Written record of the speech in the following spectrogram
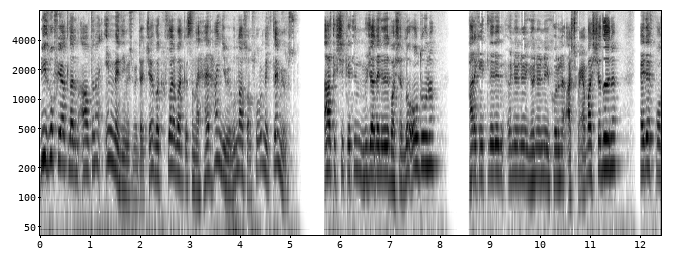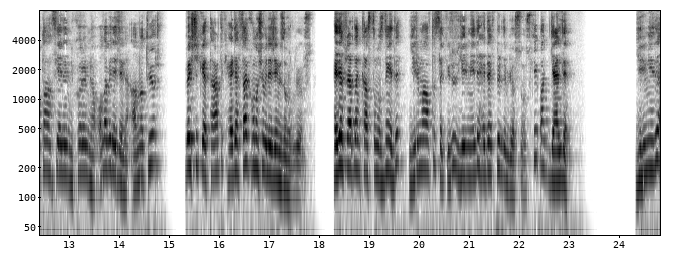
Biz bu fiyatların altına inmediğimiz müddetçe Vakıflar Bankası'na herhangi bir bundan sonra sorun beklemiyoruz. Artık şirketin mücadelede başarılı olduğunu, hareketlerin önünü, yönünü, yukarını açmaya başladığını, hedef potansiyelin yukarı olabileceğini anlatıyor ve şirkette artık hedefler konuşabileceğimizi vurguluyoruz. Hedeflerden kastımız neydi? 26827 hedef 1'di biliyorsunuz ki bak geldi. 27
